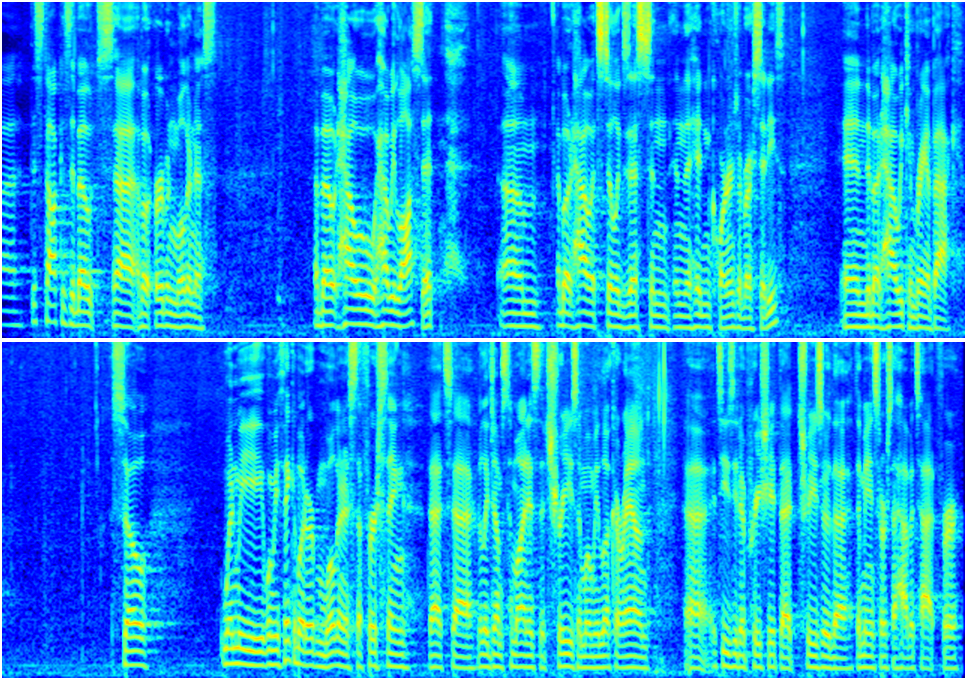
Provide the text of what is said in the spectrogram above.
Uh, this talk is about, uh, about urban wilderness, about how, how we lost it, um, about how it still exists in, in the hidden corners of our cities, and about how we can bring it back. So when we, when we think about urban wilderness, the first thing that uh, really jumps to mind is the trees, and when we look around, uh, it's easy to appreciate that trees are the, the main source of habitat for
